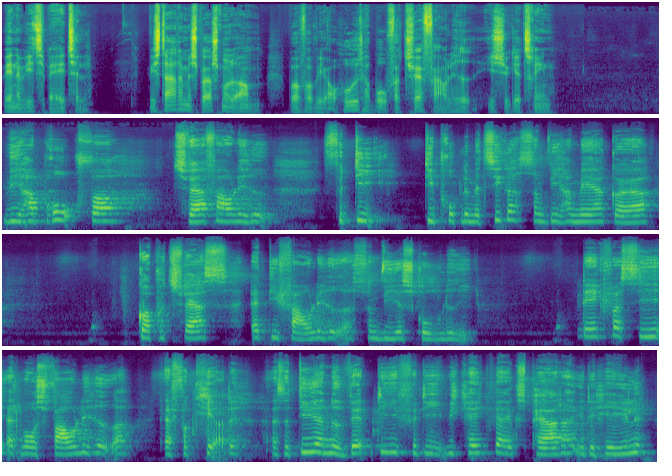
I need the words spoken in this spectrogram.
vender vi tilbage til. Vi starter med spørgsmålet om, hvorfor vi overhovedet har brug for tværfaglighed i psykiatrien. Vi har brug for tværfaglighed, fordi de problematikker, som vi har med at gøre, går på tværs af de fagligheder, som vi er skolet i. Det er ikke for at sige, at vores fagligheder er forkerte. Altså, de er nødvendige, fordi vi kan ikke være eksperter i det hele.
